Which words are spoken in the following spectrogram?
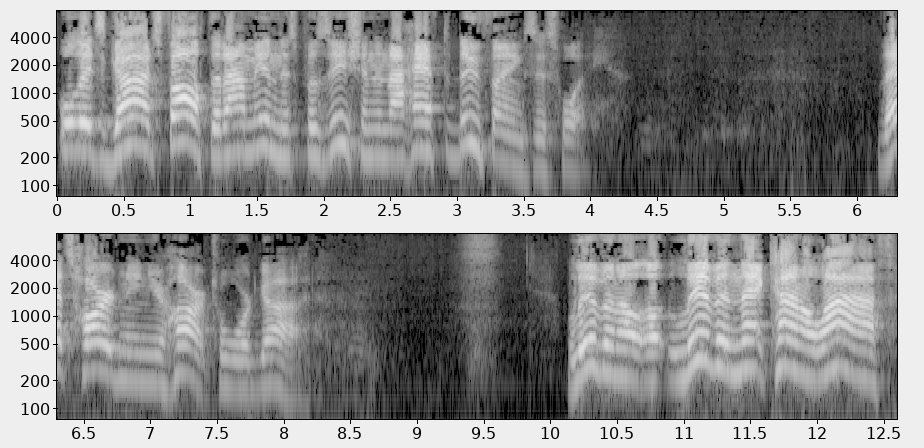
well, it's God's fault that I'm in this position and I have to do things this way. That's hardening your heart toward God. Living, a, living that kind of life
